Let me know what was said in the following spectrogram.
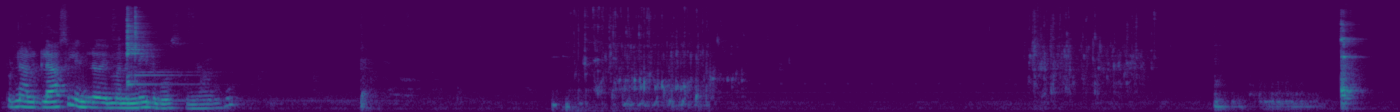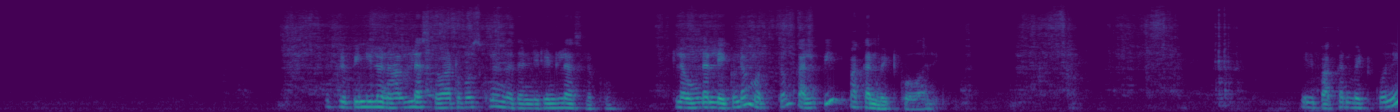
ఇప్పుడు నాలుగు గ్లాసులు ఇందులో మనం నీళ్ళు పోసుకుందామండి. ఇప్పుడు పిండిలో నాలుగు గ్లాసులు వాటర్ పోసుకున్నాం కదండి రెండు గ్లాసులకు. ఇట్లా ఉండలు లేకుండా మొత్తం కలిపి పక్కన పెట్టుకోవాలి. ఇది పక్కన పెట్టుకొని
